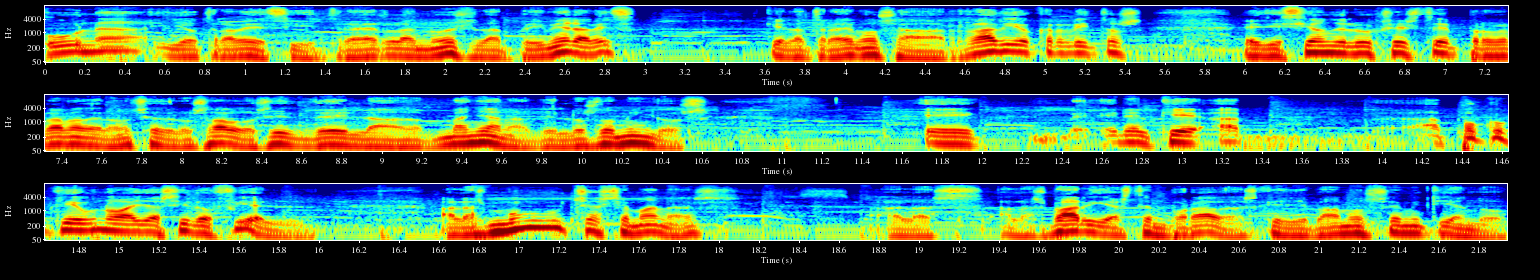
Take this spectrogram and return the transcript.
una y otra vez y traerla no es la primera vez que la traemos a Radio Carlitos, edición de Lux, este programa de la noche de los sábados y de la mañana de los domingos, eh, en el que a, a poco que uno haya sido fiel a las muchas semanas, a las, a las varias temporadas que llevamos emitiendo,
